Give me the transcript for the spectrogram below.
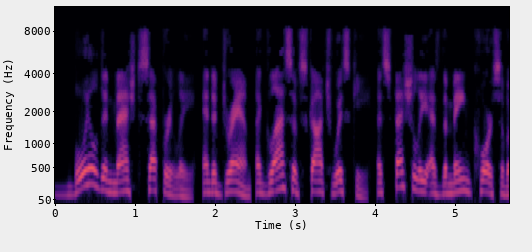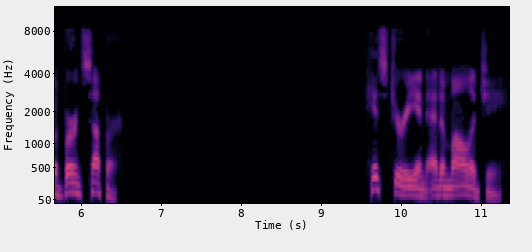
boiled and mashed separately, and a dram, a glass of Scotch whisky, especially as the main course of a Burns supper. History and etymology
